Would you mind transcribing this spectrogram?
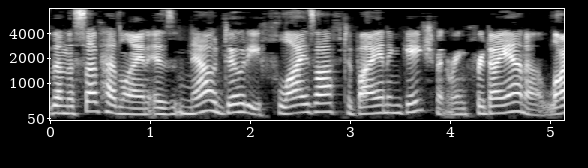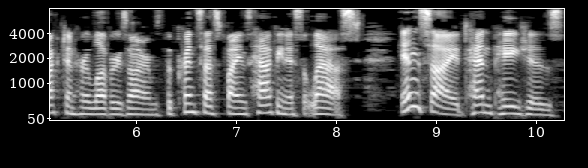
then the subheadline is Now Dodi flies off to buy an engagement ring for Diana, locked in her lover's arms. The princess finds happiness at last. Inside 10 pages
